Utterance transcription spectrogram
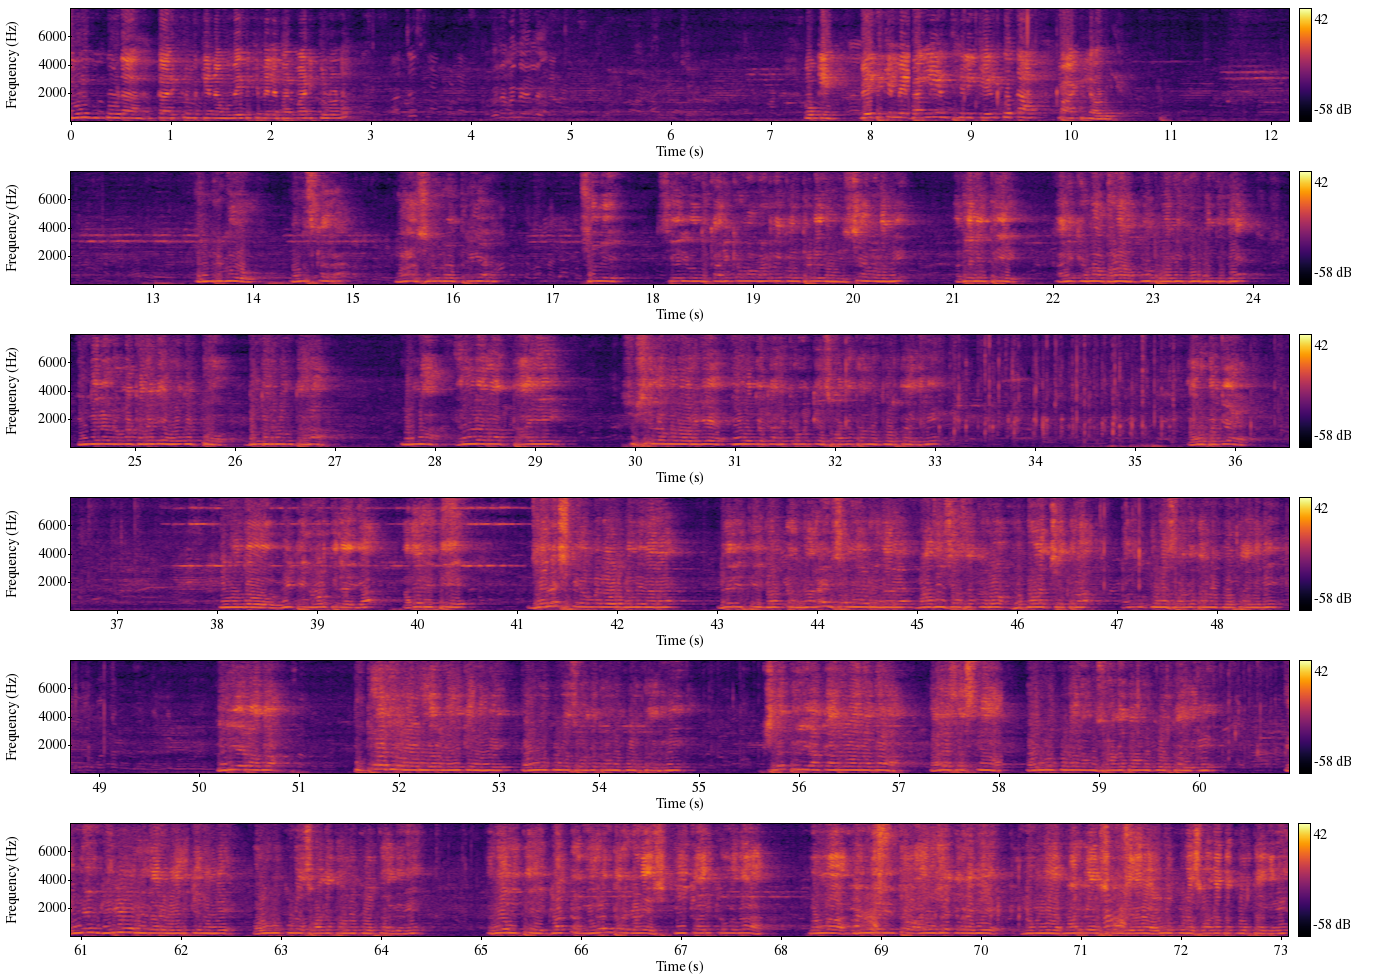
ಇವರಿಗೂ ಕೂಡ ಕಾರ್ಯಕ್ರಮಕ್ಕೆ ನಾವು ವೇದಿಕೆ ಮೇಲೆ ಬರಮಾಡಿಕೊಳ್ಳೋಣ. ಓಕೆ, ವೇದಿಕೆ ಮೇಲೆ ಬರಲಿ ಅಂತ ಹೇಳಿ ಕೇಳ್ಕೊತಾ ಪಾಟೀಲ್ ಅವರು. ಎಲ್ರಿಗೂ ನಮಸ್ಕಾರ. ಮಹಾಶಿವರಾತ್ರಿಯ ಸೇರಿ ಒಂದು ಕಾರ್ಯಕ್ರಮ ಮಾಡಬೇಕು ಅಂತೇಳಿ ನಾವು ನಿಶ್ಚಯ ಮಾಡಿದ್ವಿ. ಅದೇ ರೀತಿ ಕಾರ್ಯಕ್ರಮ ಬಹಳ ಅದ್ಭುತವಾಗಿ ಮೂಡಿ ಬಂದಿದೆ ಇಂದಿನ ನಮ್ಮ ಕರೆಗೆ ಹೋಗಟ್ಟು ಬಂದಿರುವಂತಹ ನಮ್ಮ ಎಲ್ಲರ ತಾಯಿ ಸುಶೀಲಮ್ಮನವರಿಗೆ ಈ ಒಂದು ಕಾರ್ಯಕ್ರಮಕ್ಕೆ ಸ್ವಾಗತವನ್ನು ಕೋರ್ತಾ ಇದ್ದೀನಿ. ಅವ್ರ ಬಗ್ಗೆ ಈ ಒಂದು ವಿಟಿ ನೋಡ್ತೀರಾ ಈಗ? ಅದೇ ರೀತಿ ಜಯಲಕ್ಷ್ಮಿ ಅಮ್ಮನವರು ಬಂದಿದ್ದಾರೆ. ಅದೇ ರೀತಿ ಡಾಕ್ಟರ್ ನಾರಾಯಣ ಸ್ವಾಮಿ ಅವರು ಇದ್ದಾರೆ. ಮಾಜಿ ಶಾಸಕರು ಹೆಬ್ಬಾಳ ಕ್ಷೇತ್ರ. ಅವ್ರಿಗೂ ಕೂಡ ಸ್ವಾಗತವನ್ನು ಕೋರ್ತಾ ಇದ್ದೀನಿ. ಹಿರಿಯರಾದ ಕೂಡ ಸ್ವಾಗತವನ್ನು ಕೊಡ್ತಾ ಇದ್ದೇನೆ. ಅದೇ ರೀತಿ ಡಾಕ್ಟರ್ ನಿರಂತರ ಗಣೇಶ್ ಈ ಕಾರ್ಯಕ್ರಮದ ನಮ್ಮ ಇರುವರಿಂತ ಆಯೋಜಕರಾಗಿ ನಮಗೆ ಮಾರ್ಗದರ್ಶನ ಮಾಡಿದ್ದಾರೆ. ಅವರು ಕೂಡ ಸ್ವಾಗತ ಕೊಡ್ತಾ ಇದ್ದೀನಿ.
